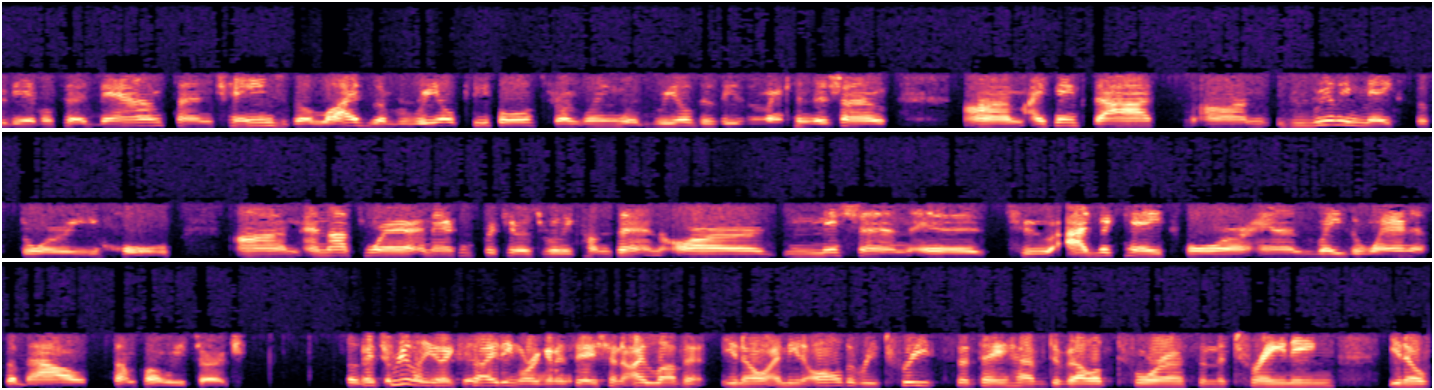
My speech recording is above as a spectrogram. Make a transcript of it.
to be able to advance and change the lives of real people struggling with real diseases and conditions. Um, I think that um, really makes the story whole. Um, and that's where Americans for really comes in. Our mission is to advocate for and raise awareness about stem cell research. So It's really an is exciting organization. I love it. You know, I mean, all the retreats that they have developed for us and the training, you know,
